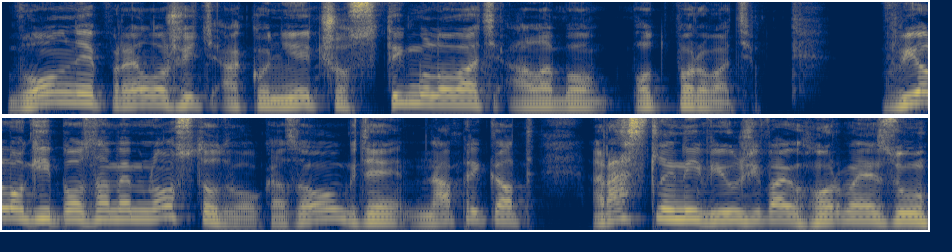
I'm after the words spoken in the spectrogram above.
voľne preložiť ako niečo stimulovať alebo podporovať. V biológii poznáme množstvo dôkazov, kde napríklad rastliny využívajú hormézu e,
